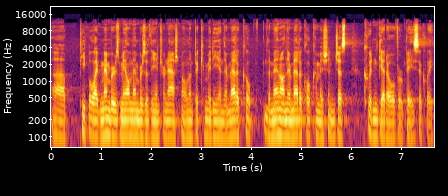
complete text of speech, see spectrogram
uh, people like members, male members of the International Olympic Committee and their medical, the men on their medical commission just couldn't get over, basically.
